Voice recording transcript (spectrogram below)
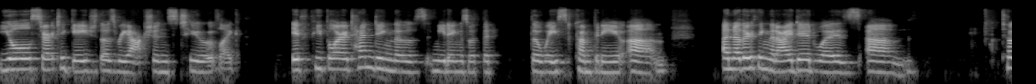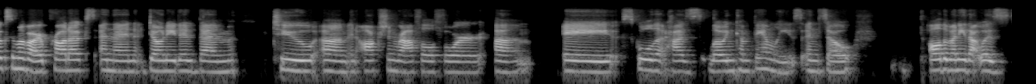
you'll start to gauge those reactions too of like if people are attending those meetings with the the waste company um, another thing that i did was um, took some of our products and then donated them to um, an auction raffle for um, a school that has low income families. And so all the money that was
